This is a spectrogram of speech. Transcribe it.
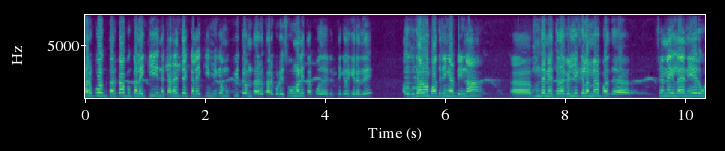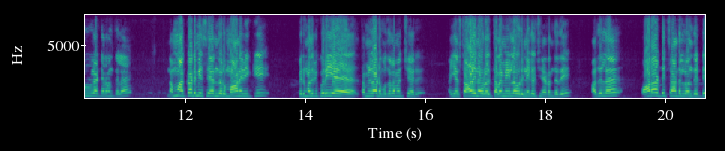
தற்போ தற்காப்பு கலைக்கு இந்த கராத்தே கலைக்கு மிக முக்கியத்துவம் தர தரக்கூடிய சூழ்நிலை தற்போது திகழ்கிறது. அதுக்கு உதாரணமாக பார்த்துட்டீங்க அப்படின்னா முந்தைய நேரத்தில் வெள்ளிக்கிழமை பார்த்த சென்னையில் நேரு உள்விளையாட்டரங்கத்தில் நம்ம அகாடமி சேர்ந்த ஒரு மாணவிக்கு பெருமதிப்புக்குரிய தமிழ்நாடு முதலமைச்சர் ஐயா ஸ்டாலின் அவர்கள் தலைமையில் ஒரு நிகழ்ச்சி நடந்தது. அதில் பாராட்டு சான்றிதழ் வந்துட்டு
